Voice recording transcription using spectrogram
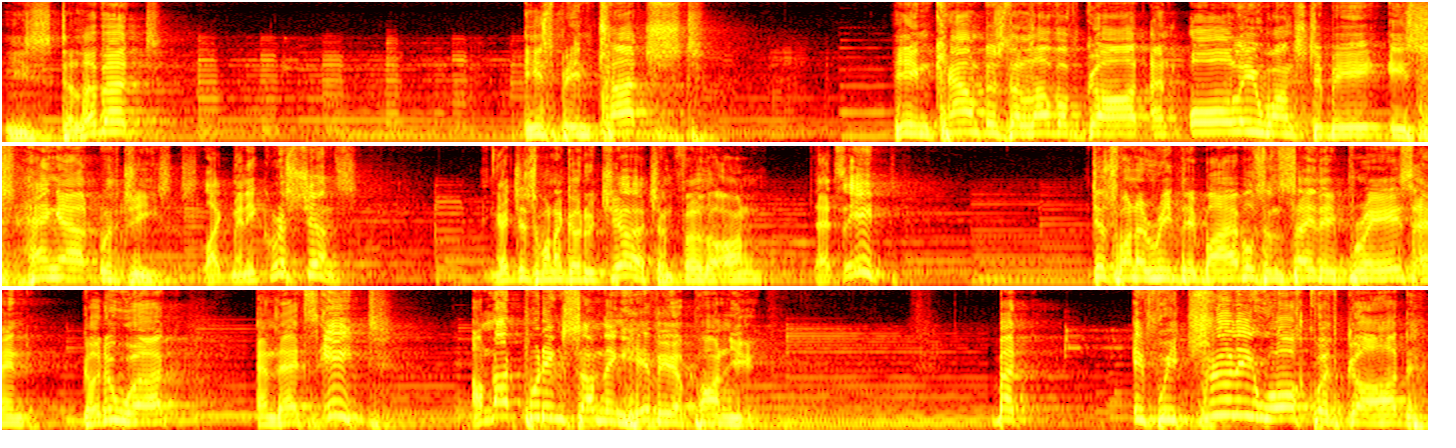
he's delivered, he's been touched, he encounters the love of God, and all he wants to be is hang out with Jesus, like many Christians. They just want to go to church, and further on, that's it. Just want to read their Bibles and say their prayers and go to work, and that's it. I'm not putting something heavy upon you. But if we truly walk with God,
